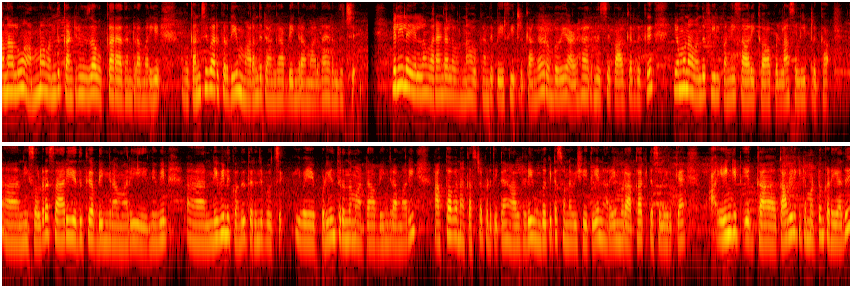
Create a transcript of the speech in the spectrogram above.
ஆனாலும் அம்மா வந்து கண்டினியூஸாக உட்காராதுன்ற மாதிரியே அவள் கன்சீவாக இருக்கிறதையும் மறந்துட்டாங்க அப்படிங்கிற மாதிரி தான் இருந்துச்சு. வெளியில் எல்லாம் வராண்டால ஒன்றா உட்காந்து பேசிகிட்டு இருக்காங்க ரொம்பவே அழகாக இருந்துச்சு பார்க்குறதுக்கு யமுனா வந்து ஃபீல் பண்ணி சாரிக்கா அப்படிலாம் சொல்லிகிட்ருக்கா இருக்கா நீ சொல்கிற சாரி எதுக்கு? அப்படிங்கிற மாதிரி நிவின் நிவினுக்கு வந்து தெரிஞ்சு போச்சு. இவ எப்படியும் திருந்த மாட்டா அப்படிங்கிற மாதிரி. அக்காவை நான் கஷ்டப்படுத்திட்டேன். ஆல்ரெடி உங்ககிட்ட சொன்ன விஷயத்தையே நிறைய முறை அக்கா கிட்ட சொல்லியிருக்கேன். எங்கிட்ட கா காவேரி கிட்ட மட்டும் கிடையாது.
